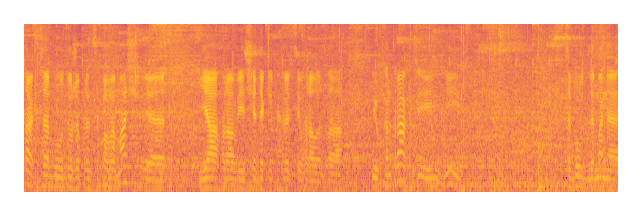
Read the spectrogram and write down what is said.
Так, це був дуже принциповий матч. Е, Я грав і ще декілька гравців грали за юг-контракт, і, і це був для мене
